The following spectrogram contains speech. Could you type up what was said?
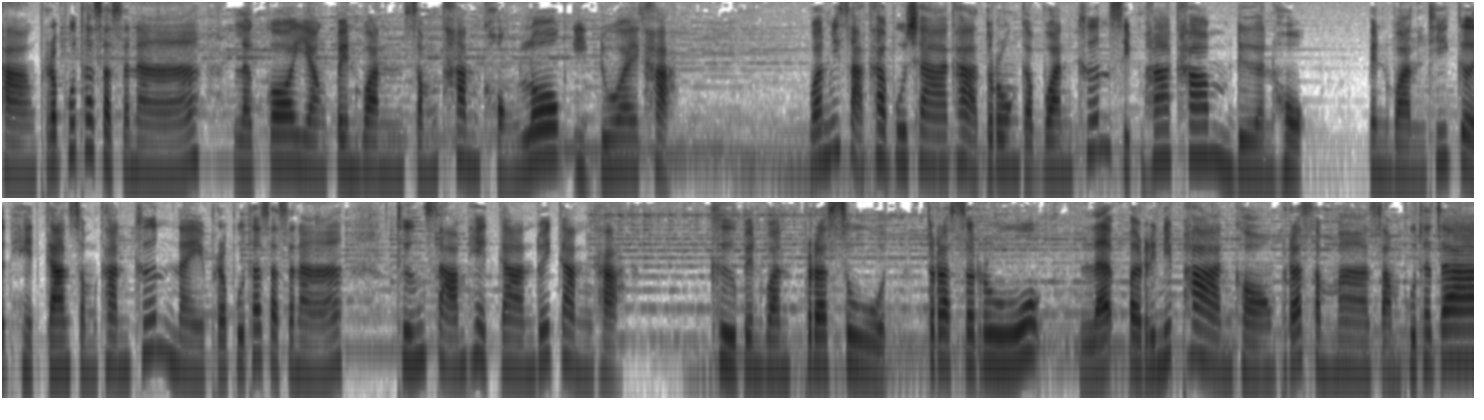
ทางพระพุทธศาสนา และก็ยังเป็นวันสำคัญของโลกอีกด้วยค่ะ วันวิสาขาบูชาค่ะ ตรงกับวันขึ้น 15 ค่ำเดือน 6 เป็นวันที่เกิดเหตุการณ์สำคัญขึ้นในพระพุทธศาสนาถึง 3 เหตุการณ์ด้วยกันค่ะ คือเป็นวันประสูติตรัสรู้ และปรินิพานของพระสัมมาสัมพุทธเจ้า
